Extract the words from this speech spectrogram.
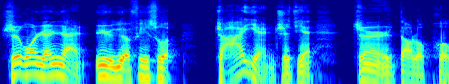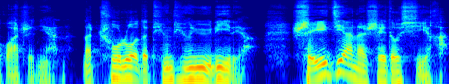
时光荏苒，日月飞梭，眨眼之间，真儿到了破瓜之年了。那出落的亭亭玉立的呀，谁见了谁都稀罕。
